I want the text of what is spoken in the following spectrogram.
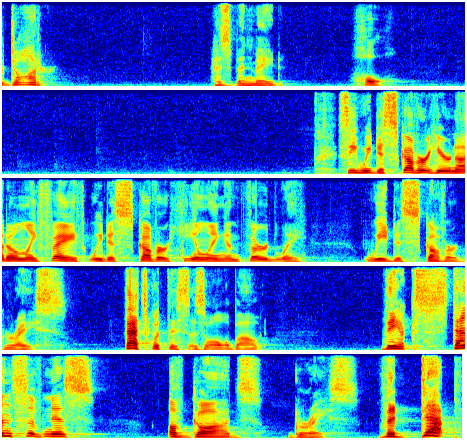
Her daughter has been made whole. See, we discover here not only faith, we discover healing, and thirdly, we discover grace. That's what this is all about. The extensiveness of God's grace, the depth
